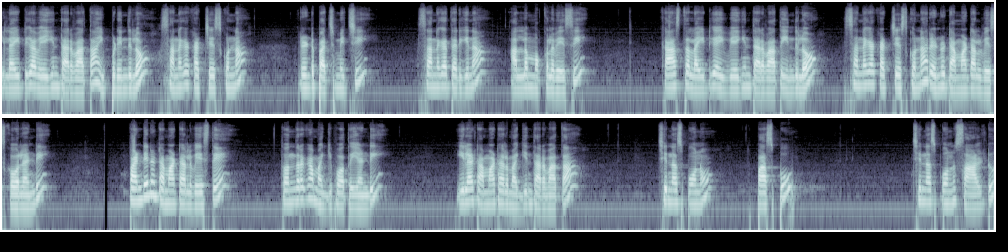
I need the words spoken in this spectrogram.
లైట్గా వేగిన తర్వాత ఇప్పుడు ఇందులో సన్నగా కట్ చేసుకున్న రెండు పచ్చిమిర్చి సన్నగా తరిగిన అల్లం ముక్కలు వేసి కాస్త లైట్గా ఇవి వేగిన తర్వాత ఇందులో సన్నగా కట్ చేసుకున్న రెండు టమాటాలు వేసుకోవాలండి. పండిన టమాటాలు వేస్తే తొందరగా మగ్గిపోతాయండి. ఇలా టమాటాలు మగ్గిన తర్వాత చిన్న స్పూను పసుపు చిన్న స్పూను సాల్టు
